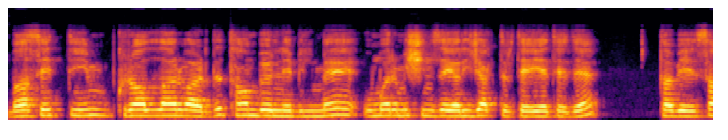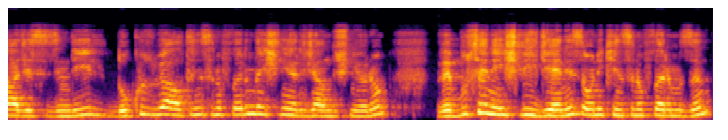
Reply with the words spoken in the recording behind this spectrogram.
bahsettiğim kurallar vardı. Tam bölünebilme umarım işinize yarayacaktır TYT'de. Tabii sadece sizin değil, 9 ve 6. sınıfların da işine yarayacağını düşünüyorum. Ve bu sene işleyeceğiniz 12. sınıflarımızın,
